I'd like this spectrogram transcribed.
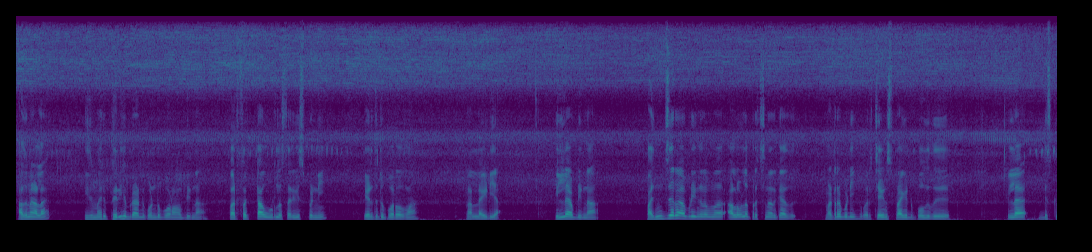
அதனால் இது மாதிரி பெரிய பிராண்டு கொண்டு போகிறோம் அப்படின்னா பர்ஃபெக்டாக ஊரில் சர்வீஸ் பண்ணி எடுத்துகிட்டு போகிறது தான் நல்ல ஐடியா இல்லை அப்படின்னா பஞ்சர் அப்படிங்கிற அளவில் பிரச்சனை இருக்காது. மற்றபடி ஒரு செயின் ஸ்ப்ராக்கெட் போகுது இல்லை டிஸ்க்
